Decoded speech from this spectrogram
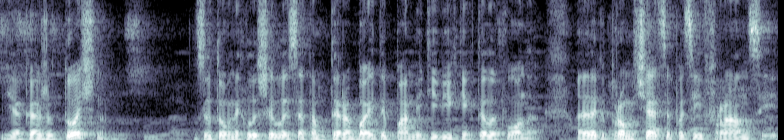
Я кажу, точно? Зато в них лишилися там терабайти пам'яті в їхніх телефонах. Вони так промчаться по цій Франції,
